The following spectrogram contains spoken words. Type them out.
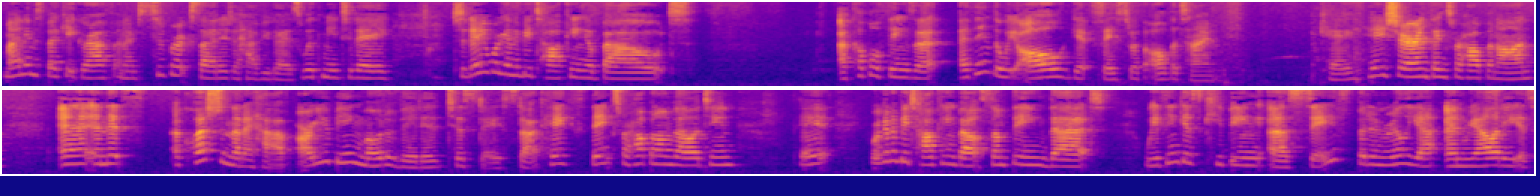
my name is Becky Graff, and I'm super excited to have you guys with me today. Today, we're going to be talking about a couple things that I think that we all get faced with all the time. Okay. Hey, Sharon, thanks for hopping on. And, and it's a question that I have Are you being motivated to stay stuck? Hey, thanks for hopping on, Valentine. Hey, we're going to be talking about something that we think is keeping us safe, but in in reality is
